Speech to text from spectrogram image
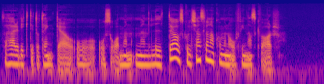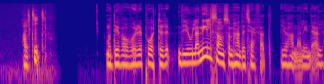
så här är viktigt att tänka och, och, och så. Men, men lite av skuldkänslorna kommer nog finnas kvar alltid. Och det var vår reporter Viola Nilsson som hade träffat Johanna Lindell.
